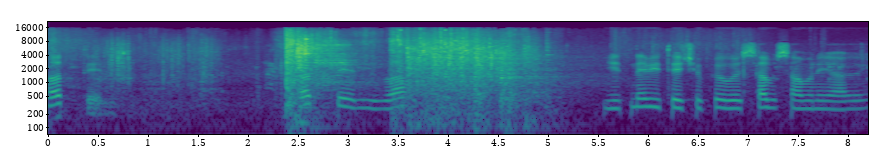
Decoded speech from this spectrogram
हद तेरी हद तेरी वाह। जितने भी थे छुपे हुए सब सामने आ गए।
